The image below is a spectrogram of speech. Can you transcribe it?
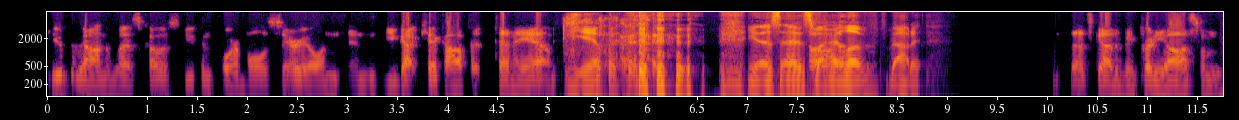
you be on the West Coast, you can pour a bowl of cereal and, and you got kickoff at 10 a.m. Yep. yes, that's what I uh, love about it that's got to be pretty awesome,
